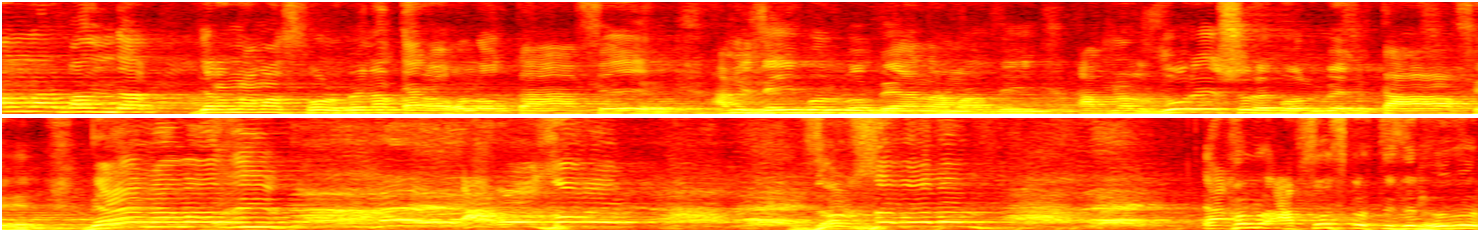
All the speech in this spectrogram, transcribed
আল্লাহর বান্দা। যারা নামাজ পড়বে না, তারা হলো কাফের। আমি যেই বলব বেয়া নামাজি আপনার জোরে সরে বলবেন কাফের। বেয়া নামাজি জোরসে বলেন। এখন আফসোস করতেছেন, হুজুর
